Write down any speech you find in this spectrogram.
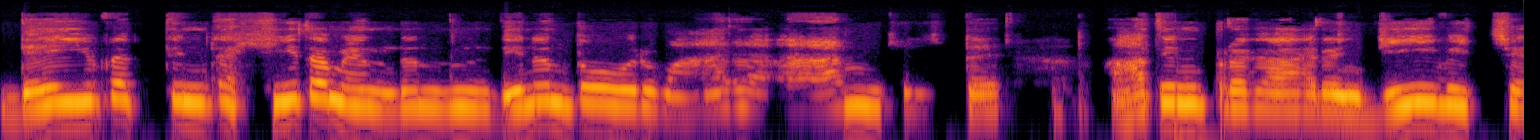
ദൈവത്തിന്റെ ഹിതമെന്തെന്നും ദിനംതോറും ആരാ അതിൻ പ്രകാരം ജീവിച്ച്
